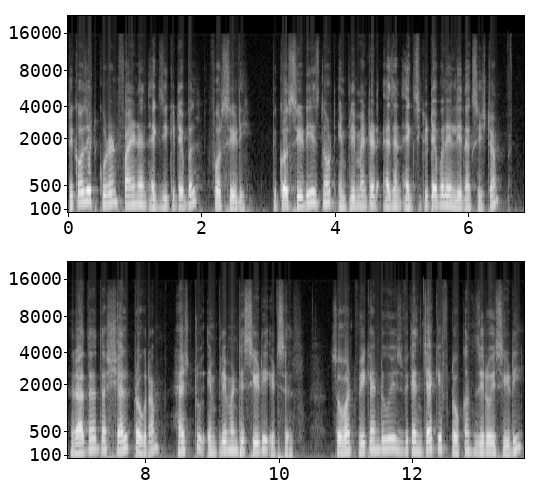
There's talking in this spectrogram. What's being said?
Because it couldn't find an executable for cd because cd is not implemented as an executable in linux system. Rather the shell program has to implement the cd itself. So what we can do is we can check if token 0 is cd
